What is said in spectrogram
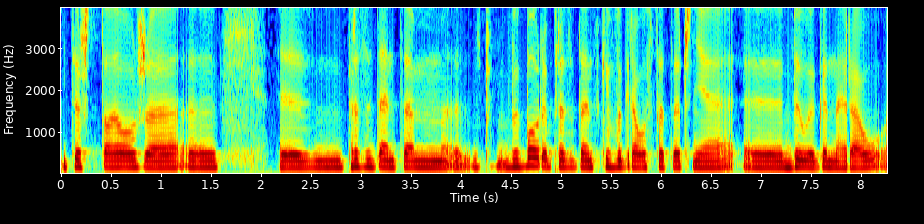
I też to, że prezydentem, wybory prezydenckie wygrał ostatecznie były generał,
